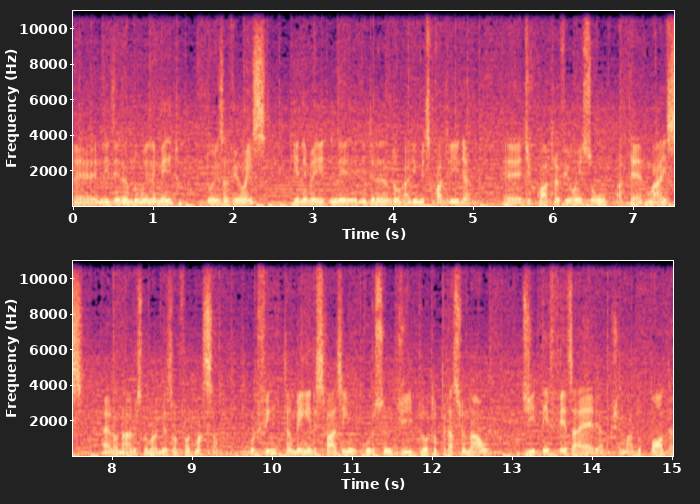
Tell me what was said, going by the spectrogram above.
é, liderando um elemento, dois aviões, e liderando ali uma esquadrilha é, de quatro aviões ou até mais aeronaves numa mesma formação. Por fim, também eles fazem o curso de piloto operacional de defesa aérea, chamado PODA,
